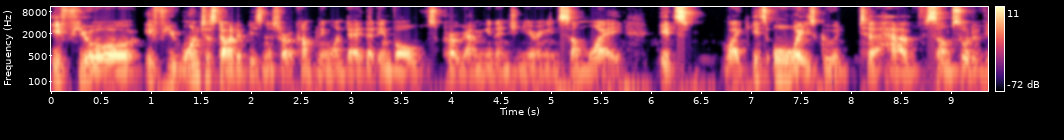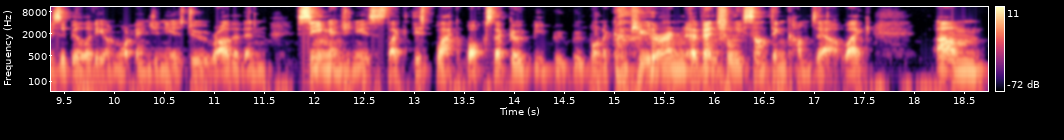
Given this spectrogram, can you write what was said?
if you're if you want to start a business or a company one day that involves programming and engineering in some way it's like it's always good to have some sort of visibility on what engineers do rather than seeing engineers as like this black box that go beep boop boop on a computer and eventually something comes out. Like um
